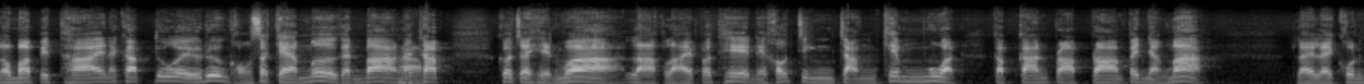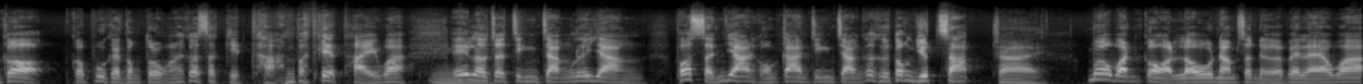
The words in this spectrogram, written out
เรามาปิดท้ายนะครับด้วยเรื่องของสแกมเมอร์กันบ้างนะครับ ก็จะเห็นว่าหลากหลายประเทศเนี่ยเขาจริงจังเข้มงวดกับการปราบปรามเป็นอย่างมาก หลาย ๆ คนก็ก็พูดกันตรงๆนะก็สะกิดถามประเทศไทยว่าเอ๊ะเราจะจริงจังหรือยัง เพราะสัญญาณของการจริงจังก็คือต้องยึดทรัพย์ใช่ เมื่อวันก่อนเรานำเสนอไปแล้วว่า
